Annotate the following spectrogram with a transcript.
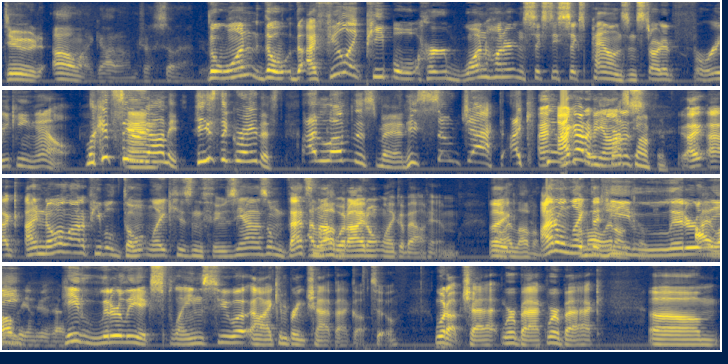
dude, oh my god, I'm just so happy. The one, the, the I feel like people heard 166 pounds and started freaking out. Look at Sirianni. He's the greatest. I love this man. He's so jacked. I can't I, I gotta be for his press honest. conference. I, I I know a lot of people don't like his enthusiasm. That's I not what. I don't like about him. Oh, I love him. I don't like I'm that he literally I love the he literally explains to uh, oh, I can bring chat back up too. What up, chat? We're back. We're back. Um,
